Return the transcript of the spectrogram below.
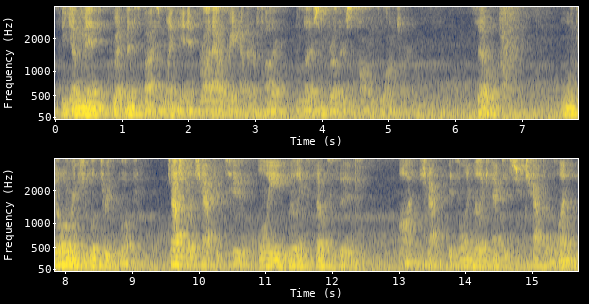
So the young men who had been spies went in and brought out Rahab and her father, and mothers and brothers, and all who belonged to her. So, when we go over and you look through the book, Joshua chapter 2 only really focuses on chapter, it's only really connected to chapter 1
